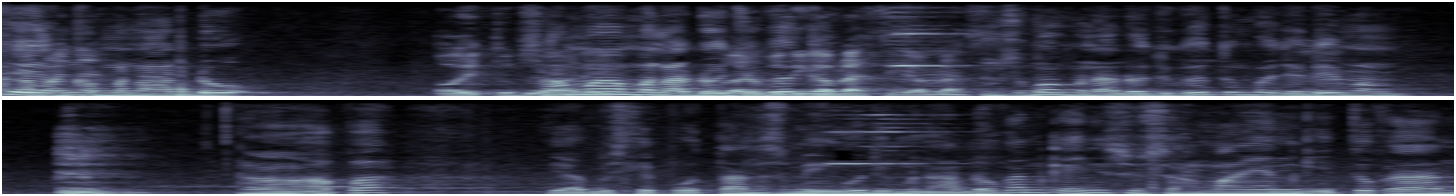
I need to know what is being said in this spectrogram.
ya yang ke Manado Oh itu sama 2000 Manado juga 2013 13. tuh. Semua Manado juga tuh Mbak. Jadi emang eh, apa? Ya habis liputan seminggu di Manado kan kayaknya susah main gitu kan.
